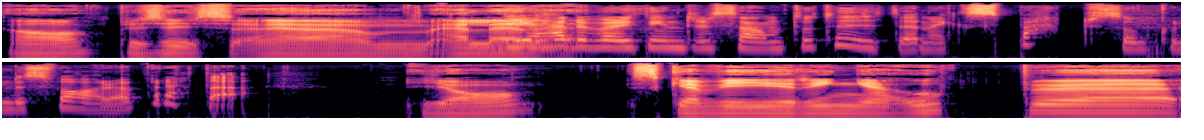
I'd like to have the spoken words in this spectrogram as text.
Ja, precis. Ehm, eller, Det hade varit intressant att ta hit en expert som kunde svara på detta. ja, ska vi ringa upp eh,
